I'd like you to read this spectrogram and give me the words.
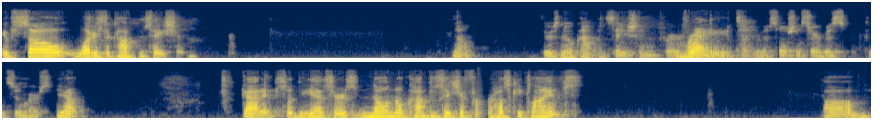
If so, what is the compensation? No, there's no compensation for Right. Department of Social Service consumers. Yep. Got it. So the answer is no, no compensation for Husky clients. Um,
